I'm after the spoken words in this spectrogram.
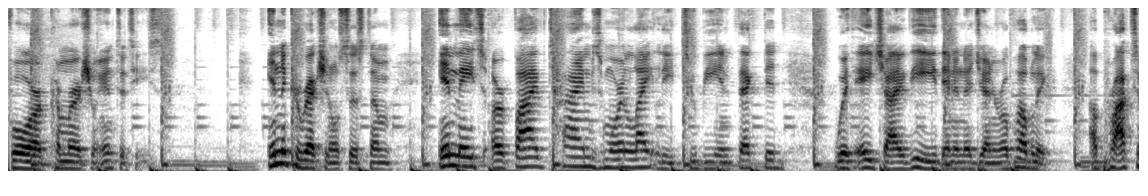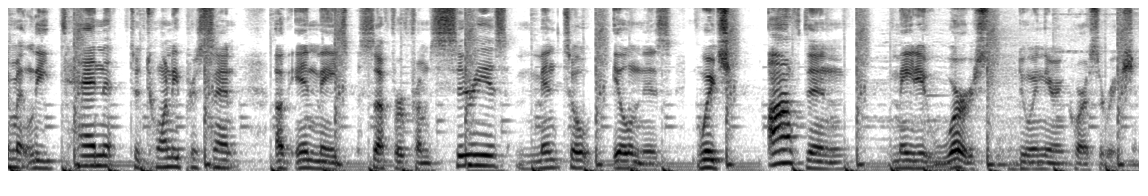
for commercial entities. In the correctional system, inmates are five times more likely to be infected with HIV than in the general public. Approximately 10 to 20 percent of inmates suffer from serious mental illness, which often made it worse during their incarceration.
